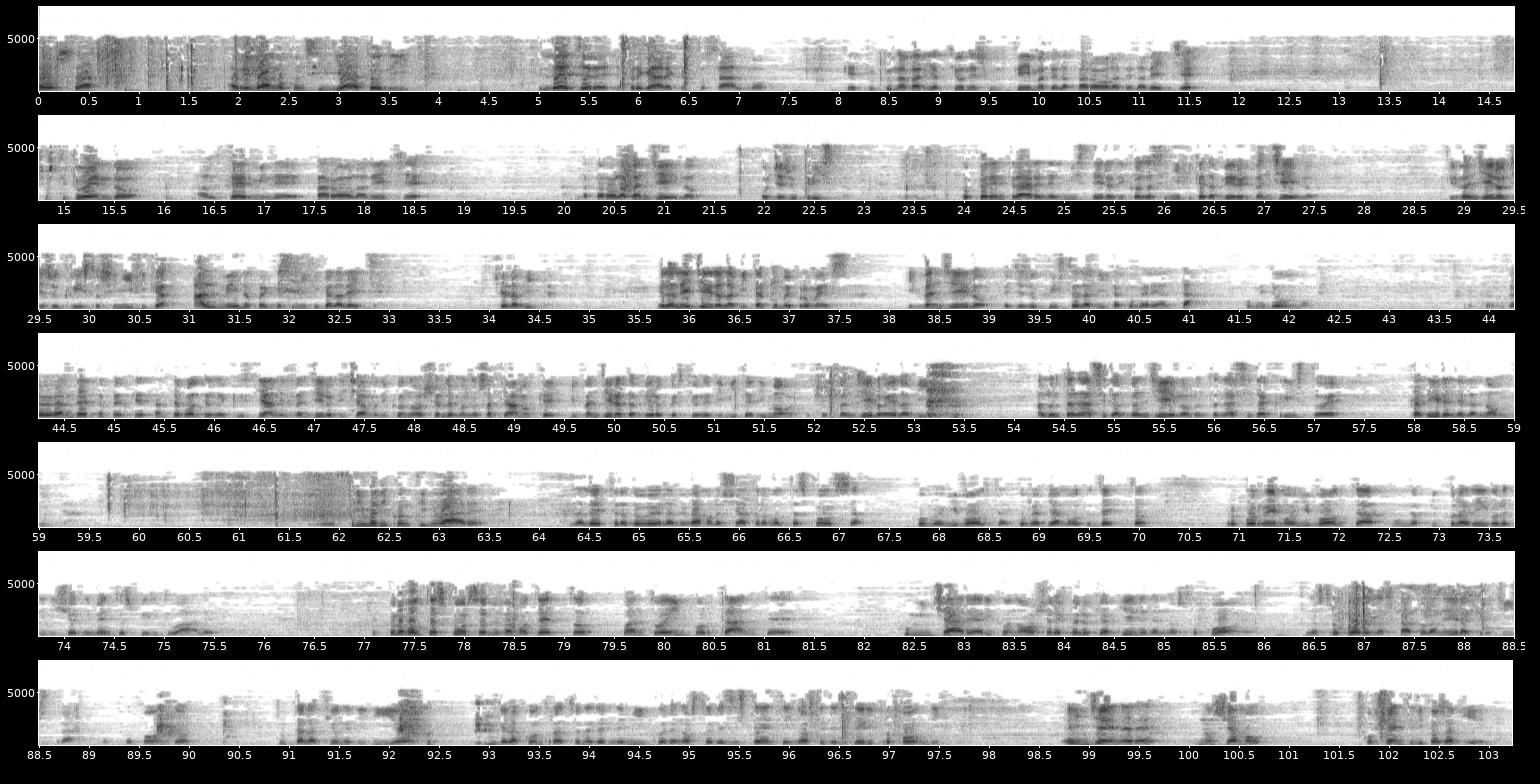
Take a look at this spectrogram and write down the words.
scorsa avevamo consigliato di leggere e pregare questo salmo, che è tutta una variazione sul tema della parola della legge, sostituendo al termine parola legge la parola Vangelo o Gesù Cristo, per entrare nel mistero di cosa significa davvero il Vangelo il Vangelo Gesù Cristo significa almeno quel che significa la legge, cioè la vita. E la legge era la vita come promessa. Il Vangelo e Gesù Cristo è la vita come realtà, come dono. Ecco, l'avevamo detto perché tante volte noi cristiani il Vangelo diciamo di conoscerlo, ma non sappiamo che il Vangelo è davvero questione di vita e di morte, cioè il Vangelo è la vita. Allontanarsi dal Vangelo, allontanarsi da Cristo è cadere nella non vita. E prima di continuare la lettera dove l'avevamo lasciata la volta scorsa, come ogni volta, come abbiamo detto, proporremo ogni volta una piccola regola di discernimento spirituale. Ecco, la volta scorsa avevamo detto quanto è importante cominciare a riconoscere quello che avviene nel nostro cuore, il nostro cuore è una scatola nera che registra nel profondo tutta l'azione di Dio e la controazione del nemico e le nostre resistenze, i nostri desideri profondi. E in genere non siamo coscienti di cosa avviene.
